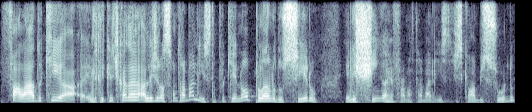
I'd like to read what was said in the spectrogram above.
falado que. ah, ele ter criticado a, a legislação trabalhista. Porque no plano do Ciro, ele xinga a reforma trabalhista, diz que é um absurdo.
